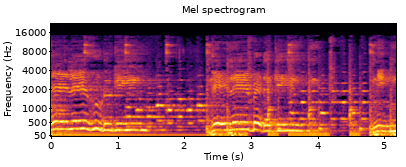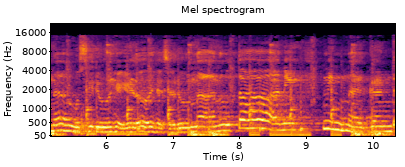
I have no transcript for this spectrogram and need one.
ಹೇಳೆ ಹುಡುಗಿ ಹೇಳೆ ಬೆಡಗಿ. ನಿನ್ನ ಉಸಿರು ಹೇಳೋ ಹೆಸರು ನಾನು ತಾನೆ. ನಿನ್ನ ಗಂಡ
